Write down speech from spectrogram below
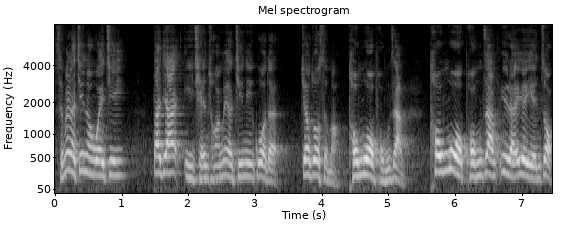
什么样的金融危机？大家以前从来没有经历过的，叫做什么？通货膨胀，通货膨胀越来越严重。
